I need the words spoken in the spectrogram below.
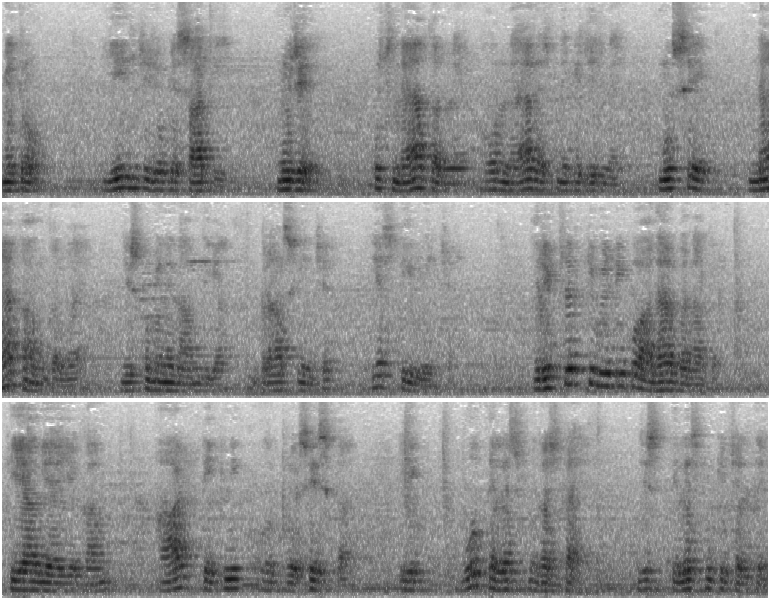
मित्रों, ये इन चीज़ों के साथ ही मुझे कुछ नया करने और नया रचने की जिद ने मुझसे एक नया काम करवाया, जिसको मैंने नाम दिया ब्रास वेंचर या स्टील वेंचर। रिफ्लेक्टिविटी को आधार बनाकर किया गया ये काम आर्ट, टेक्निक और प्रोसेस का एक वो तिलस्म रास्ता है, जिस तिलस्म के चलते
